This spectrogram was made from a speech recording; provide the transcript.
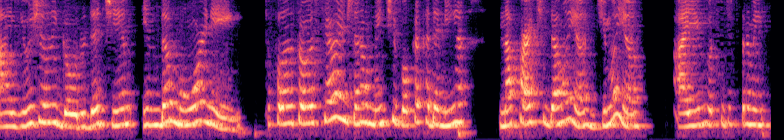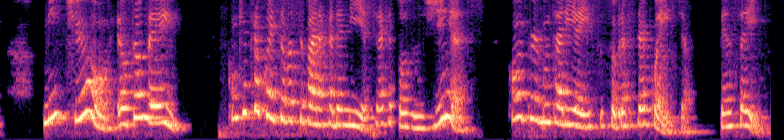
I usually go to the gym in the morning. Tô falando para você, ah, eu geralmente vou para academia na parte da manhã, de manhã. Aí você disse para mim, me too, eu também. Com que frequência você vai na academia? Será que é todos os dias? Como perguntaria isso sobre a frequência? Pensa aí.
